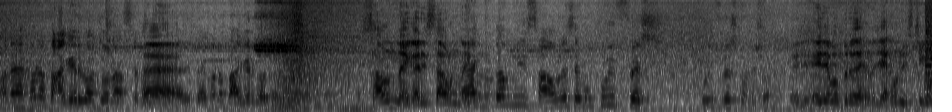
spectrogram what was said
মানে এখনও বাঘের গজন আছে হ্যাঁ। এখনও বাঘের আছে। সাউন্ড নাই গাড়ির সাউন্ড নাই একদমই সাউন্ডলেস এবং খুবই ফ্রেশ খুবই ফ্রেশ কন্ডিশন এই যে এই যে বন্ধুরা দেখেন যে এখন স্টিকার।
